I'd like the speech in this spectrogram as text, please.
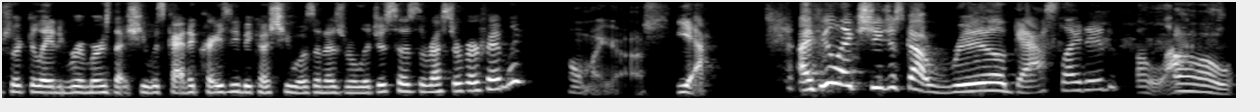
circulating rumors that she was kind of crazy because she wasn't as religious as the rest of her family. Oh my gosh. Yeah. I feel like she just got real gaslighted a lot. Oh,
